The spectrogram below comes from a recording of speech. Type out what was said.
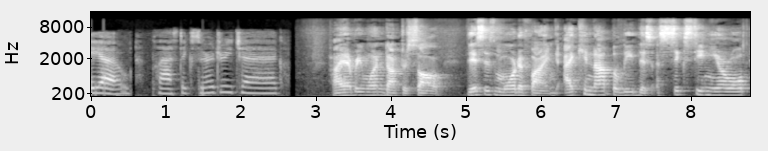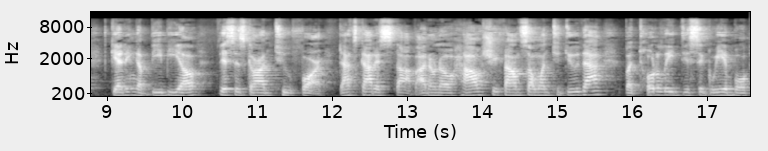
Yo, plastic surgery check. Hi everyone, Dr. Saul. This is mortifying. I cannot believe this. A 16 year old getting a BBL. This has gone too far. That's got to stop. I don't know how she found someone to do that, but totally disagreeable.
